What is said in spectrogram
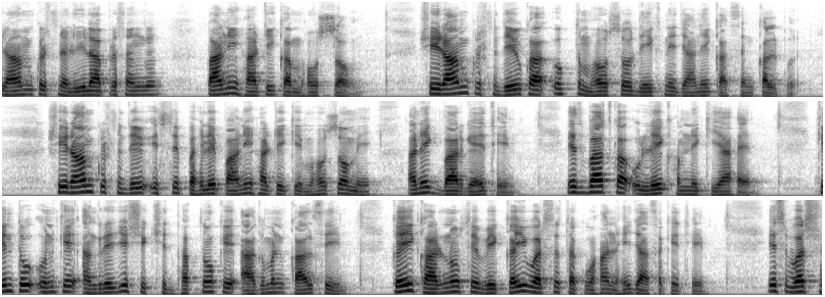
रामकृष्ण लीला प्रसंग, पानी हाटी का महोत्सव। श्री रामकृष्ण देव का उक्त महोत्सव देखने जाने का संकल्प। श्री रामकृष्ण देव इससे पहले पानी हाटी के महोत्सव में अनेक बार गए थे। इस बात का उल्लेख हमने किया है। किंतु उनके अंग्रेज़ी शिक्षित भक्तों के आगमन काल से कई कारणों से वे कई वर्ष तक वहाँ नहीं जा सके थे। इस वर्ष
